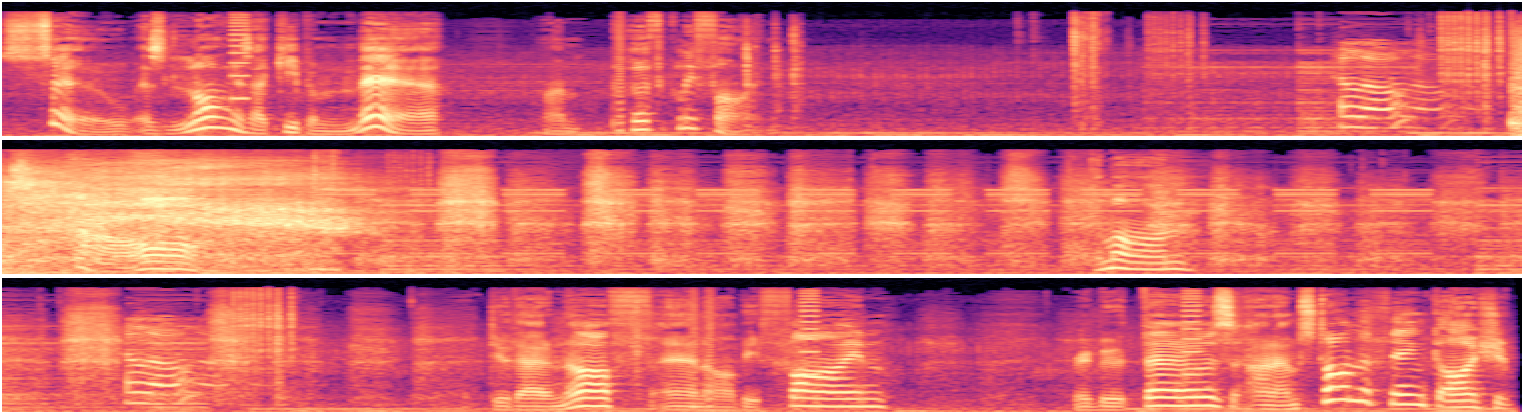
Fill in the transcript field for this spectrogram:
So, as long as I keep him there, I'm perfectly fine. Hello. Oh. Come on. Hello. Do that enough, and I'll be fine. Reboot those, and I'm starting to think I should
